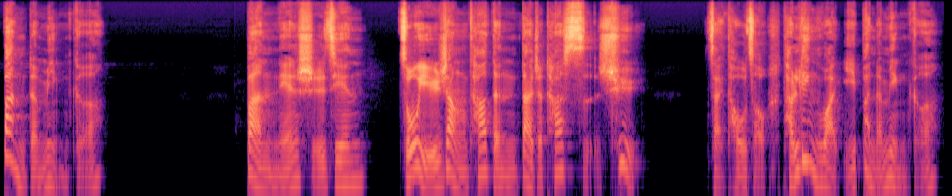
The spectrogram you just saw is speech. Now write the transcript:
半的命格。半年时间足以让他等待着他死去，再偷走他另外一半的命格。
